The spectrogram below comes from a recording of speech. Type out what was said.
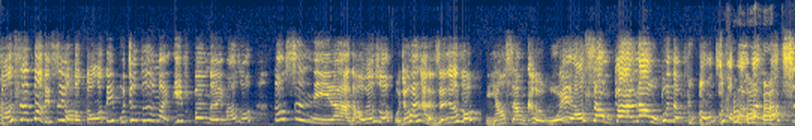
九十三到底是有多低？不就这么一分而已吗？”他说。都是你啦，然后我就说，我就会很生气，就是说你要上课，我也要上班啊，我不能不工作吧？那你要吃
